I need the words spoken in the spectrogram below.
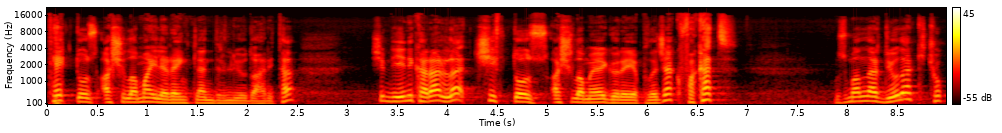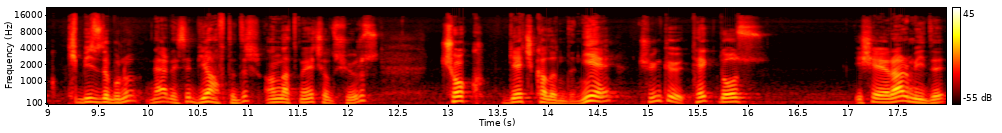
tek doz aşılama ile renklendiriliyordu harita. Şimdi yeni kararla çift doz aşılamaya göre yapılacak. Fakat uzmanlar diyorlar ki çok ki biz de bunu neredeyse bir haftadır anlatmaya çalışıyoruz. Çok geç kalındı. Niye? Çünkü tek doz işe yarar mıydı?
